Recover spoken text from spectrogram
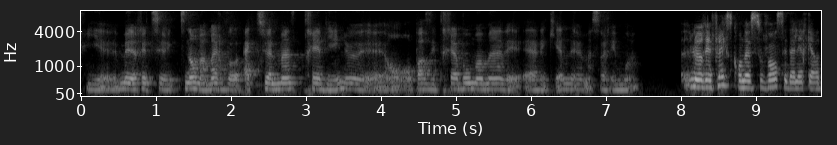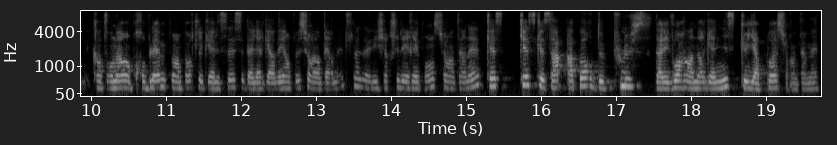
puis euh, me retirer. Sinon, ma mère va actuellement très bien. Euh, on, passe des très beaux moments avec, elle, euh, ma soeur et moi. Le réflexe qu'on a souvent, c'est d'aller regarder, quand on a un problème, peu importe lequel c'est, c'est d'aller regarder un peu sur Internet, d'aller chercher des réponses sur Internet. Qu'est-ce que ça apporte de plus d'aller voir un organisme qu'il n'y a pas sur Internet?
